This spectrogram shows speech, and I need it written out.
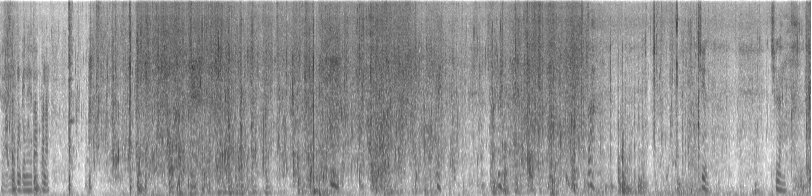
Siya, kung pinahirapan ah. Ah. Lang.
